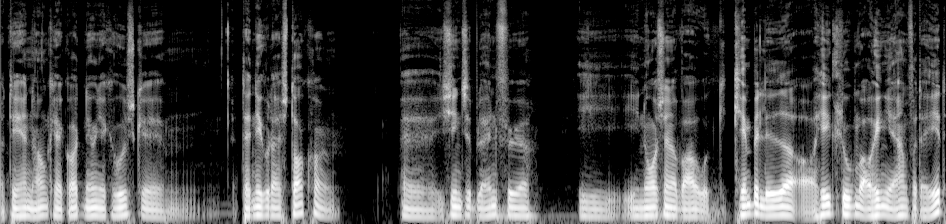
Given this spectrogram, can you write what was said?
og det her navn kan jeg godt nævne, jeg kan huske, øh, da Nikolaj Stockholm øh, i sin tid blev anfører i, i Nordsjælland, og var jo kæmpe leder, og hele klubben var afhængig af ham fra dag et,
